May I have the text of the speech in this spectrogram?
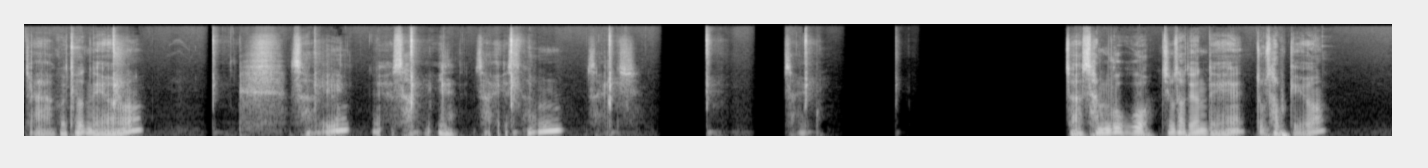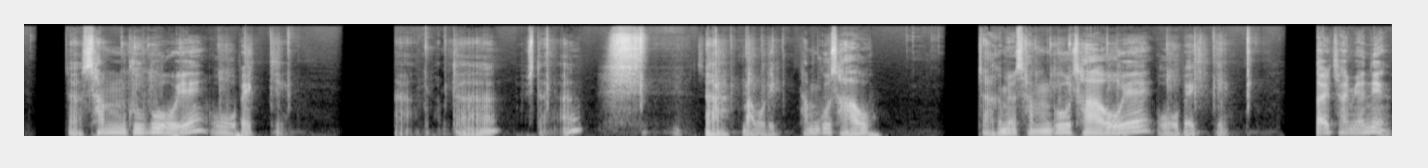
자, 그걸 터졌네요. 41, 예, 41, 413, 417. 410. 자, 3995. 지금 사도 되는데, 좀 사볼게요. 자, 3995에 500개. 자, 또 갑니다. 봅시다. 자, 마무리. 3945. 자, 그러면 3945에 500개. 날 차면은,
